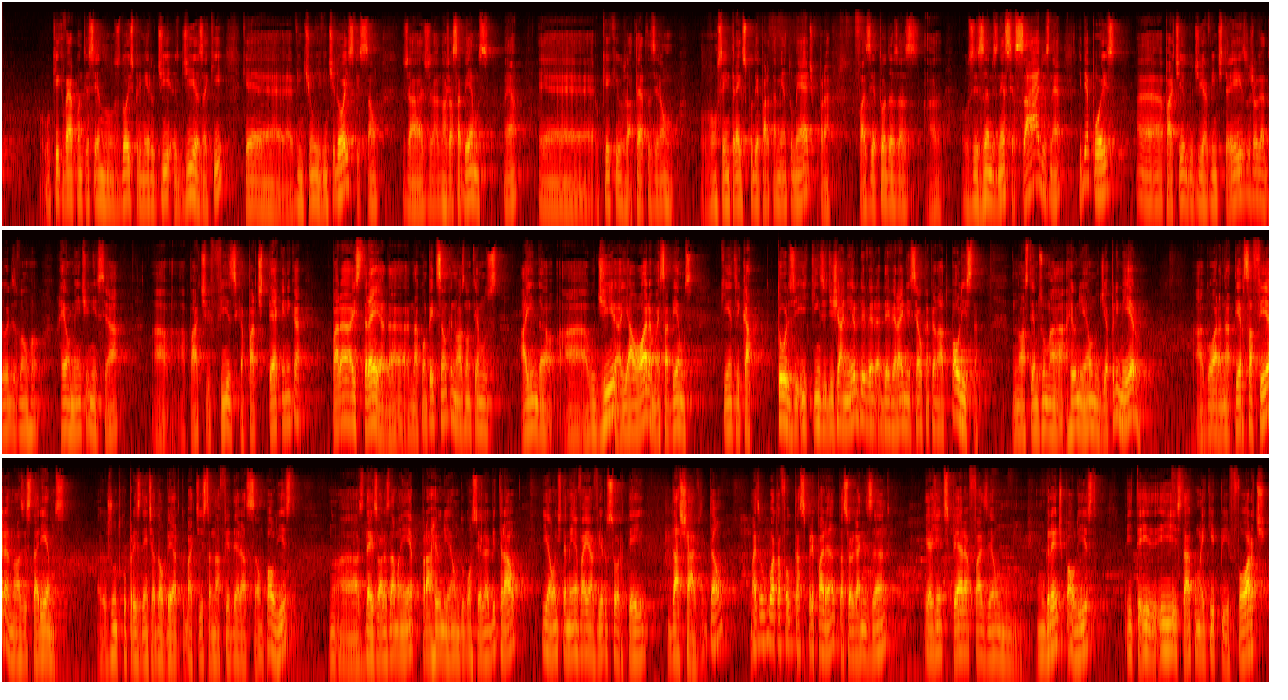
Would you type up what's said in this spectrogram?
o que, que vai acontecer nos dois primeiros dia, dias aqui, que é 21 e 22, que são, já, já, nós já sabemos né, é, o que, que os atletas irão, vão ser entregues para o departamento médico para fazer todos os exames necessários, né? E depois a partir do dia 23, os jogadores vão realmente iniciar a, a parte física, a parte técnica para a estreia da, na competição, que nós não temos ainda a, o dia e a hora, mas sabemos que entre 14 e 15 de janeiro deverá, deverá iniciar o Campeonato Paulista. Nós temos uma reunião no dia 1 agora na terça-feira nós estaremos junto com o presidente Adalberto Batista na Federação Paulista, às 10 horas da manhã, para a reunião do Conselho Arbitral e aonde também vai haver o sorteio das chaves. Então, mas o Botafogo está se preparando, está se organizando e a gente espera fazer um, um grande paulista e, e, estar com uma equipe forte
